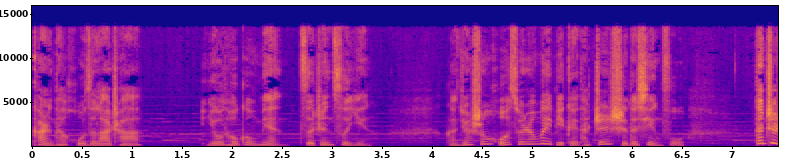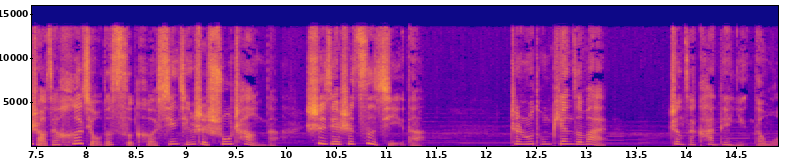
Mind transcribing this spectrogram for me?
看着他胡子拉碴、油头垢面、自斟自饮，感觉生活虽然未必给他真实的幸福，但至少在喝酒的此刻，心情是舒畅的，世界是自己的，正如同片子外正在看电影的我。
